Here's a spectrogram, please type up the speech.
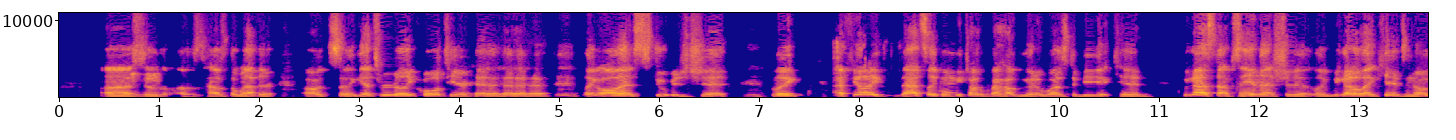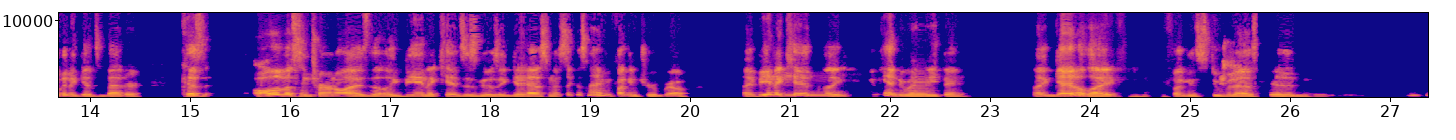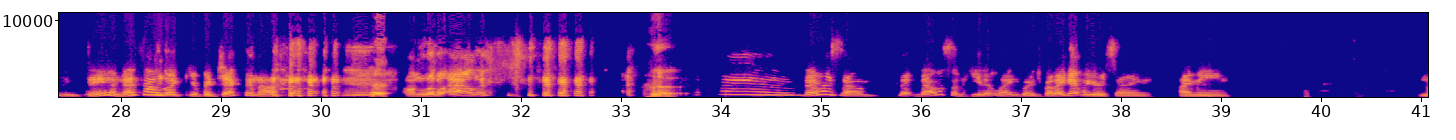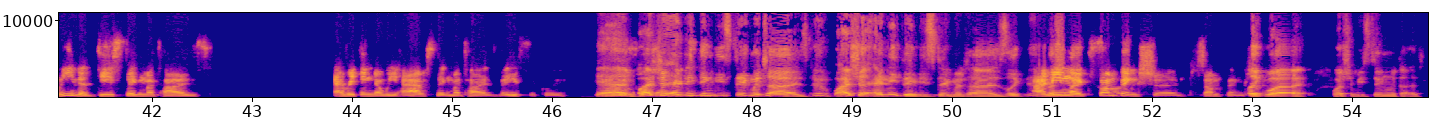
Uh, so Mhm. how's- how's the weather? Oh, it's it gets really cold here. like all that stupid shit. Like I feel like that's like when we talk about how good it was to be a kid. We gotta stop saying that shit. Like we gotta let kids know that it gets better, because all of us internalize that like being a kid's as good as it gets, and it's like it's not even fucking true, bro. Like being a kid, like Mm. you can't do anything. Like get a life, you fucking stupid ass kid. Damn, that sounds like you're projecting on on little Alex. there was some that, that was some heated language, but I get what you're saying. I mean, we need to destigmatize everything that we have stigmatized, basically. yeah, why is should anything be stigmatized? Why should anything be stigmatized? Like I let's mean, like something should, something. Like should. what? What should be stigmatized?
